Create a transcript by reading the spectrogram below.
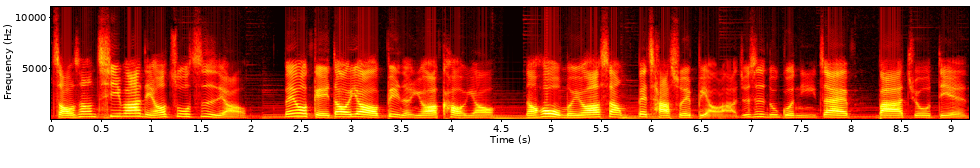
早上七八点要做治疗，没有给到药，病人又要靠腰，然后我们又要上被查水表啦。就是如果你在八九点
